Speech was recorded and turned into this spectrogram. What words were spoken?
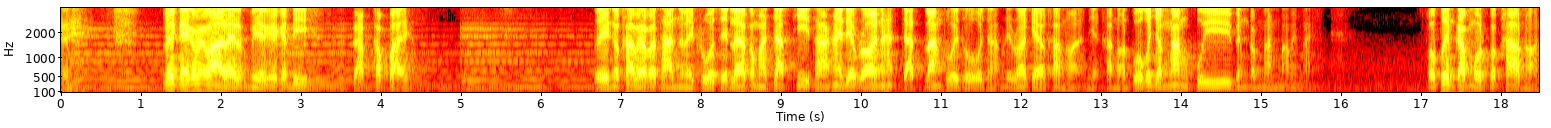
เลย เลยแกก็ไม่ว่าอะไรเมียแกก็ดีกลับเข้าไป ตัวเองก็เข้าไปรับประทานในครัวเสร็จแล้วก็มาจัดที่ทางให้เรียบร้อยนะฮะจัดล้างถ้วยโถชามเรียบร้อยแกก็ข้าวนอนเมียข้าวนอนผัวก็ยังนั่งคุยเป็นกำนันมาใหม่ๆพอเพื่อนกลับหมดก็ข้าวนอน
